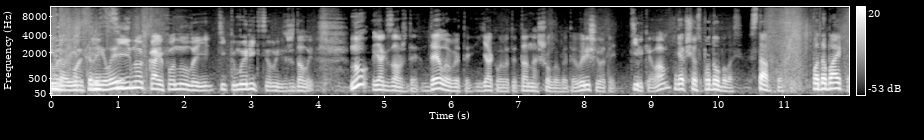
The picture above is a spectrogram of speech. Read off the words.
відкрили. відкрили. Офіційно кайфанули. Тільки ми рік цілий ждали. Ну, як завжди, де ловити, як ловити та на що ловити, вирішувати тільки вам. Якщо сподобалось, ставте вподобайку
